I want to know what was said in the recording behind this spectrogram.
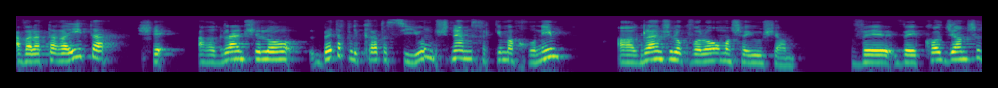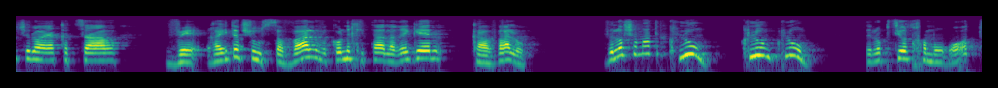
אבל אתה ראית שהרגליים שלו, בטח לקראת הסיום, בשני המשחקים האחרונים, הרגליים שלו כבר לא ממש היו שם. ו- וכל jump shot שלו היה קצר, וראית שהוא סבל וכל נחיתה על הרגל כאבה לו. ולא שמעת כלום, כלום, כלום. זה לא פציעות חמורות,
